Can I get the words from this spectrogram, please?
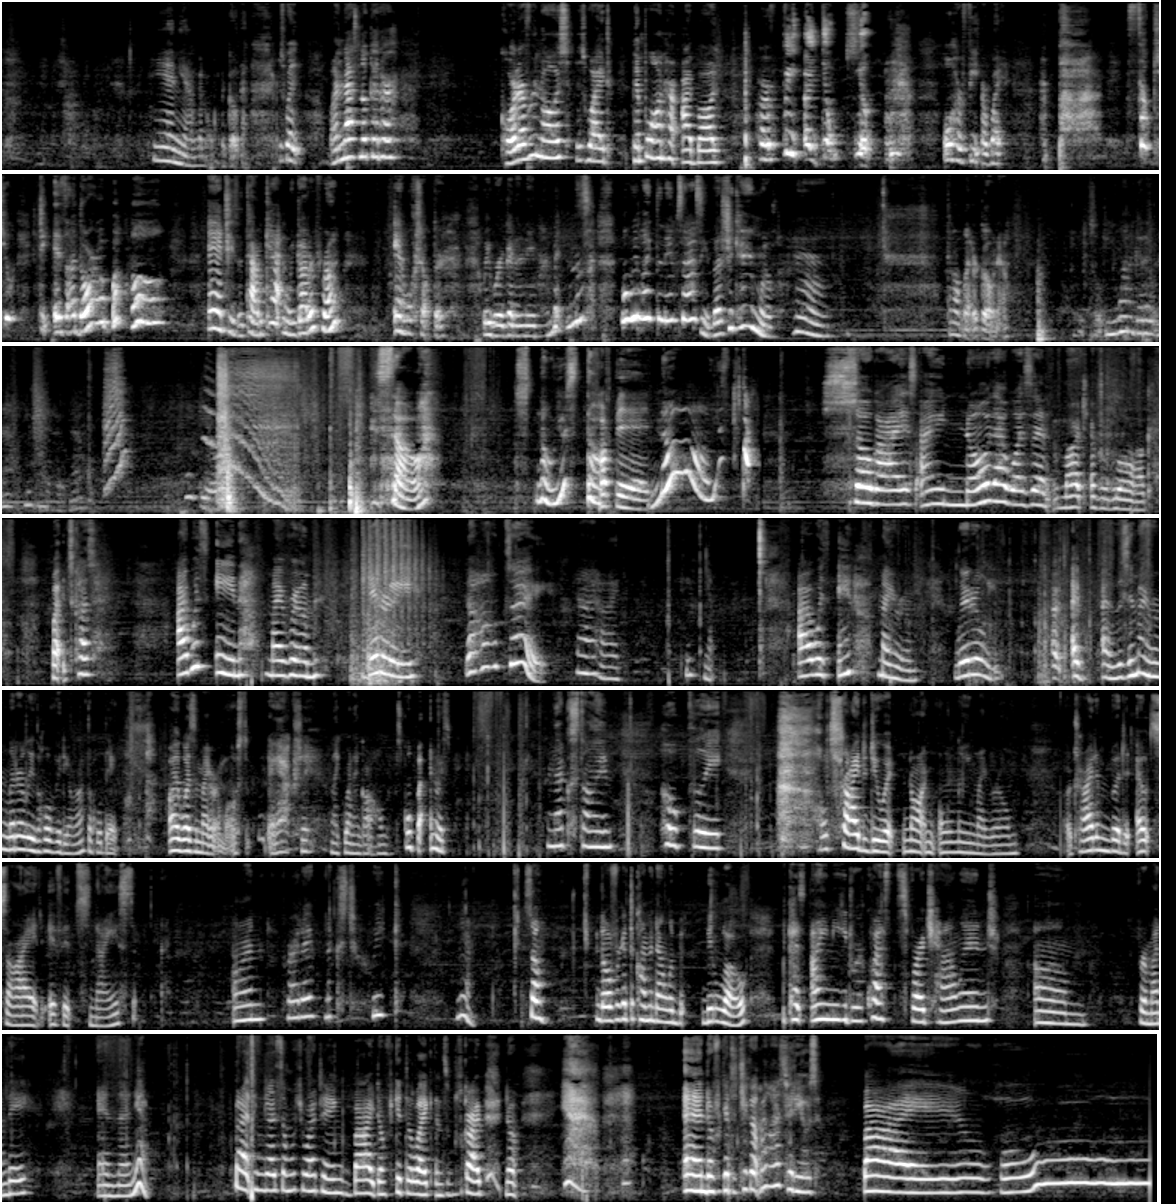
And yeah, I'm gonna let her go now. Just wait. One last look at her. Quarter of her nose is white. Pimple on her eyeball. Her feet are so cute. All her feet are white. Her paw, so cute. She is adorable. And she's a tabby cat, and we got her from animal shelter. We were gonna name her Mittens, but we like the name Sassy that she came with. Hmm. Gonna let her go now. So you wanna get out now? You can get out now. So, no, you stop it. No, you stop. So, guys, I know that wasn't much of a vlog, but it's because I was in my room literally the whole day. Hi, hi. Yeah. I was in my room literally. I, I, I was in my room literally the whole video, not the whole day. I was in my room most of the day, actually, like when I got home from school. But, anyways, next time, hopefully, I'll try to do it not only in my room. I'll try to put it outside if it's nice on Friday next week. Yeah. So, don't forget to comment down below because I need requests for a challenge um, for Monday. And then, yeah. Bye. Thank you guys so much for watching. Bye. Don't forget to like and subscribe. No. Yeah. And don't forget to check out my last videos. Bye.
